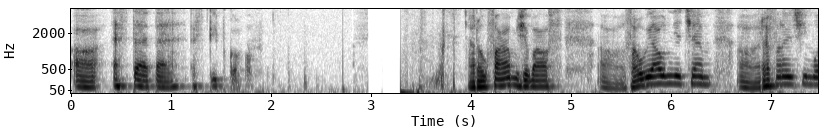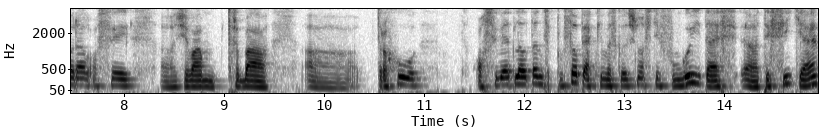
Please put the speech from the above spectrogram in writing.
a FTP, FTP. Já doufám, že vás zaujal v něčem referenční model osy, že vám třeba trochu osvětlil ten způsob, jakým ve skutečnosti fungují té, uh, ty sítě,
